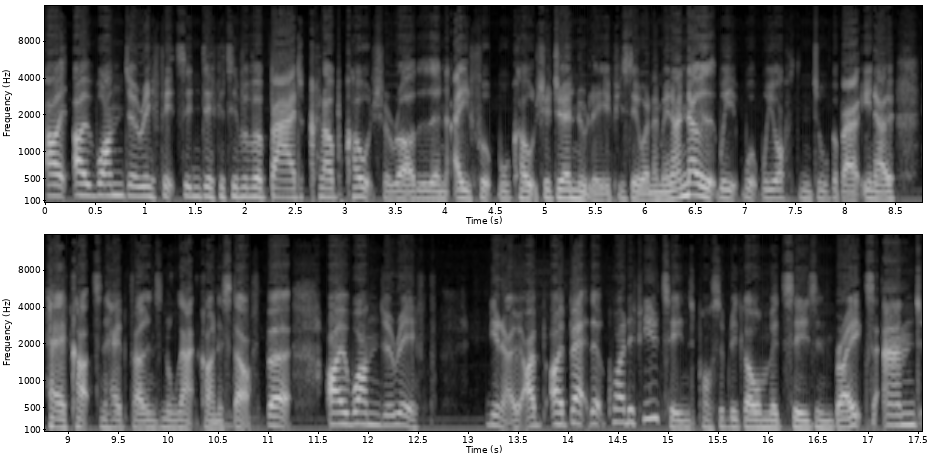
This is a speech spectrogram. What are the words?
I, I wonder if it's indicative of a bad club culture rather than a football culture generally, if you see what I mean. I know that we we often talk about, you know, haircuts and headphones and all that kind of mm. stuff, but I wonder if you know, I, I bet that quite a few teams possibly go on mid-season breaks, and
